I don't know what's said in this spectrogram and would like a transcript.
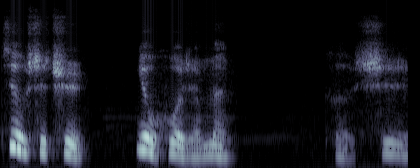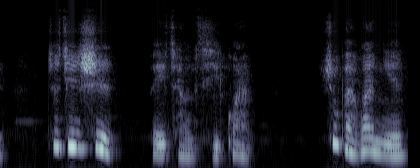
就是去诱惑人们。可是这件事非常奇怪，数百万年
